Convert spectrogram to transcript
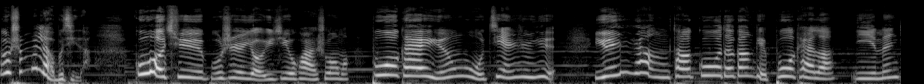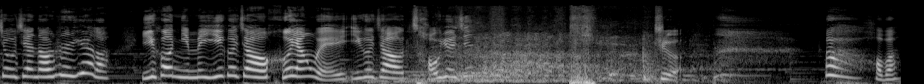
有什么了不起的？过去不是有一句话说吗？拨开云雾见日月，云让他郭德纲给拨开了，你们就见到日月了。以后你们一个叫何阳伟，一个叫曹月金。这啊，好吧。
